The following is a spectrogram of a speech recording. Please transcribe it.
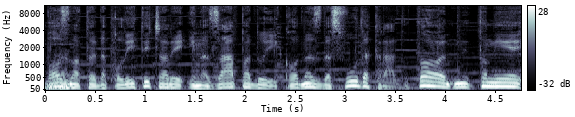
Poznato je da političari i na zapadu i kod nas da svuda kradu. To, to nije e,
